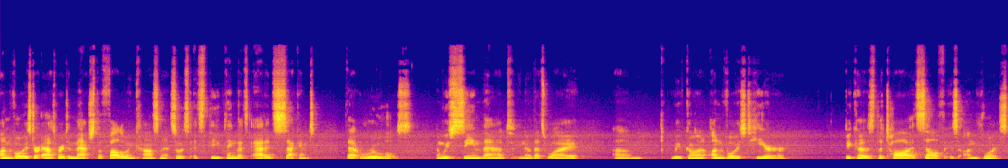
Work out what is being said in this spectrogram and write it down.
unvoiced, or aspirated to match the following consonant. So it's, it's the thing that's added second that rules. And we've seen that, you know, that's why um, we've gone unvoiced here because the ta itself is unvoiced.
